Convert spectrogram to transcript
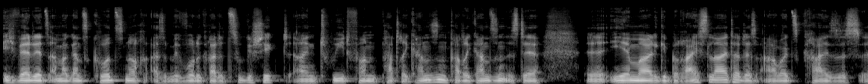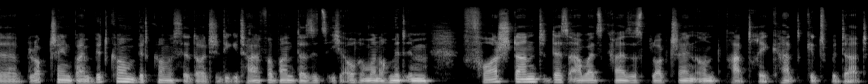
Ich werde jetzt einmal ganz kurz noch, also mir wurde gerade zugeschickt ein Tweet von Patrick Hansen. Patrick Hansen ist der äh, ehemalige Bereichsleiter des Arbeitskreises äh, Blockchain beim Bitkom. Bitkom ist der deutsche Digitalverband. Da sitze ich auch immer noch mit im Vorstand des Arbeitskreises Blockchain und Patrick hat getwittert.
